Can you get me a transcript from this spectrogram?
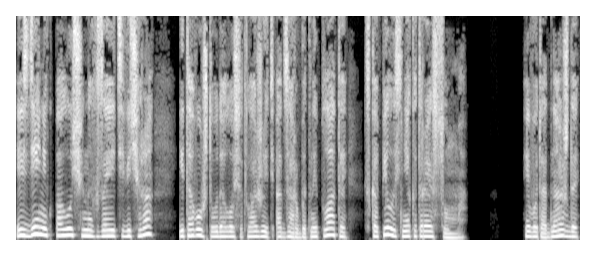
Из денег, полученных за эти вечера, и того, что удалось отложить от заработной платы, скопилась некоторая сумма. И вот однажды,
